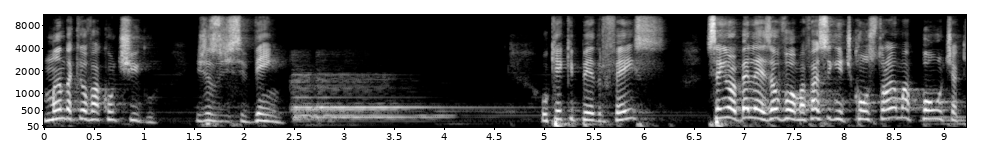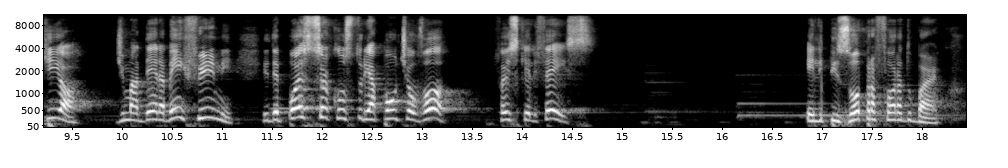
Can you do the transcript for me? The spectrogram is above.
manda que eu vá contigo. E Jesus disse: Vem o que que Pedro fez? Senhor, beleza, eu vou, mas faz o seguinte, constrói uma ponte aqui, ó, de madeira bem firme, e depois que o senhor construir a ponte eu vou. Foi isso que ele fez? Ele pisou para fora do barco.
